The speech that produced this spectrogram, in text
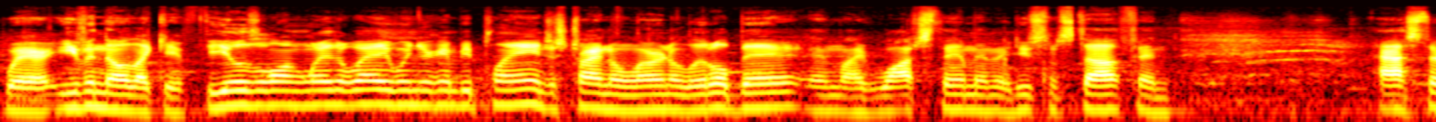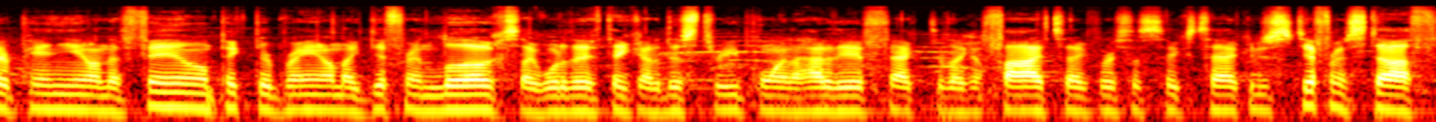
Where even though like it feels a long way away when you're going to be playing, just trying to learn a little bit and like watch them and do some stuff and ask their opinion on the film, pick their brain on like different looks, like what do they think out of this three point, how do they affect like a five tech versus six tech, and just different stuff.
